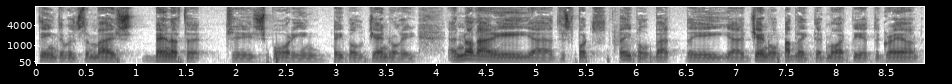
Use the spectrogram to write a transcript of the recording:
things that was the most benefit to sporting people generally, and not only uh, the sports people, but the uh, general public that might be at the ground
